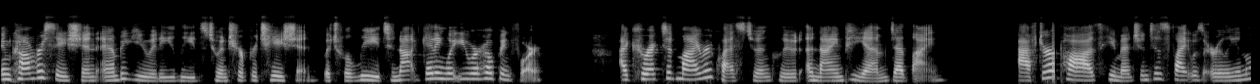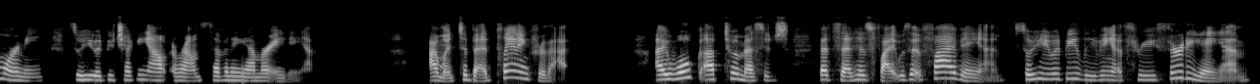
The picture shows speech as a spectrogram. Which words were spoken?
In conversation, ambiguity leads to interpretation, which will lead to not getting what you were hoping for. I corrected my request to include a 9 p.m. deadline. After a pause, he mentioned his flight was early in the morning, so he would be checking out around 7 a.m. or 8 a.m. I went to bed planning for that. I woke up to a message that said his flight was at 5 a.m., so he would be leaving at 3:30 a.m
